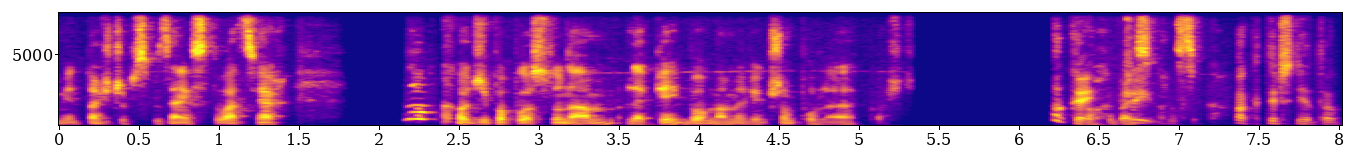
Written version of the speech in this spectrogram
umiejętności czy w specjalnych sytuacjach, no wychodzi po prostu nam lepiej, bo mamy większą pulę kości. Okej, czyli jest klasyka. faktycznie to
